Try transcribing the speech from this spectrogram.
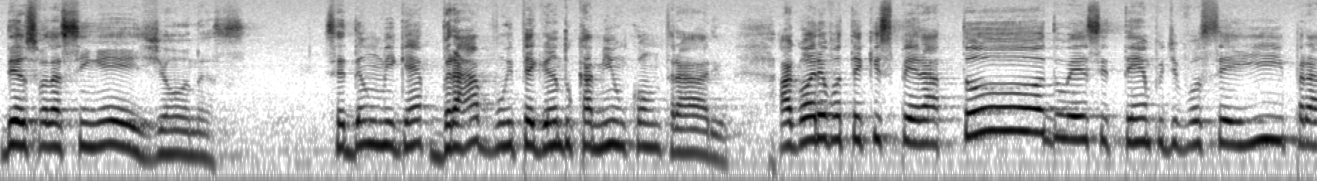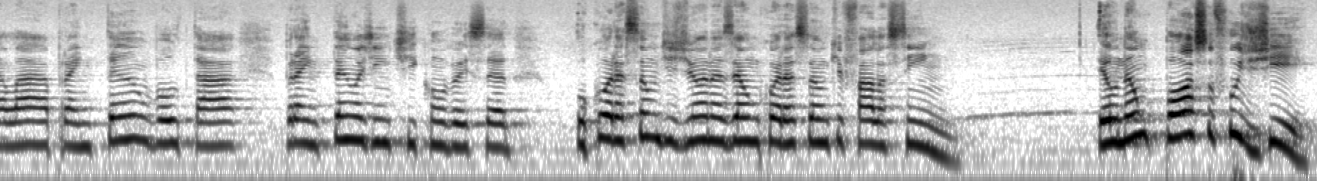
Deus fale assim: Ei, Jonas, você deu um migué brabo e pegando o caminho contrário. Agora eu vou ter que esperar todo esse tempo de você ir para lá, para então voltar, para então a gente ir conversando. O coração de Jonas é um coração que fala assim: eu não posso fugir,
